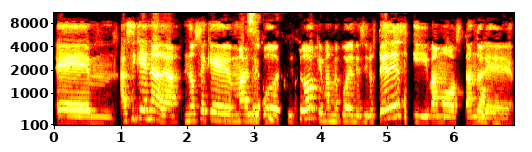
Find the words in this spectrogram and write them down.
em, así que nada, no sé qué más les puedo decir yo, qué más me pueden decir ustedes y vamos dándole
